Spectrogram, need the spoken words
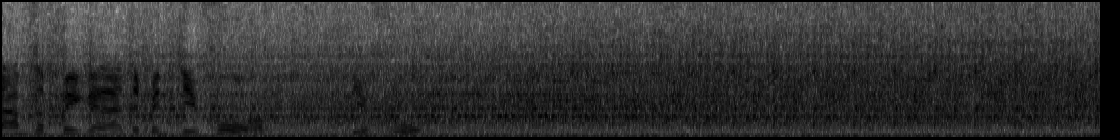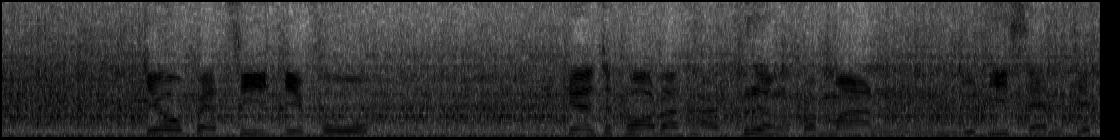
ตามสปคกันอาจจะเป็น G4 ครับ G4 เจล84 G4 แค่เฉพาะราคาเครื่องประมาณอยู่ที่แสนเจ็ด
